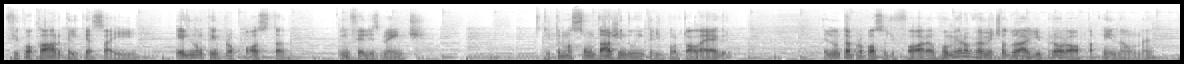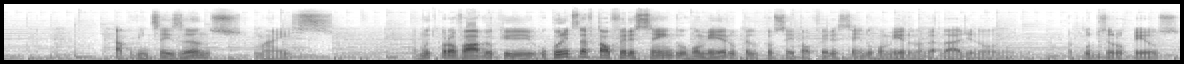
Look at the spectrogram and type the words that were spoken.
Ficou claro que ele quer sair. Ele não tem proposta, infelizmente. E tem uma sondagem do Inter de Porto Alegre. Ele não tem proposta de fora. O Romero obviamente adoraria ir para Europa, quem não, né? Tá com 26 anos, mas é muito provável que o Corinthians deve estar oferecendo o Romero, pelo que eu sei, está oferecendo o Romero, na verdade, no, no para clubes europeus.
